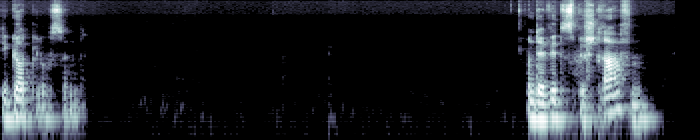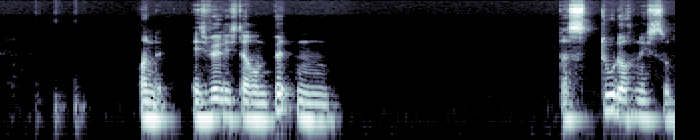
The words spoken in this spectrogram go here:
die gottlos sind. Und er wird es bestrafen. Und ich will dich darum bitten, dass du doch nicht so,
